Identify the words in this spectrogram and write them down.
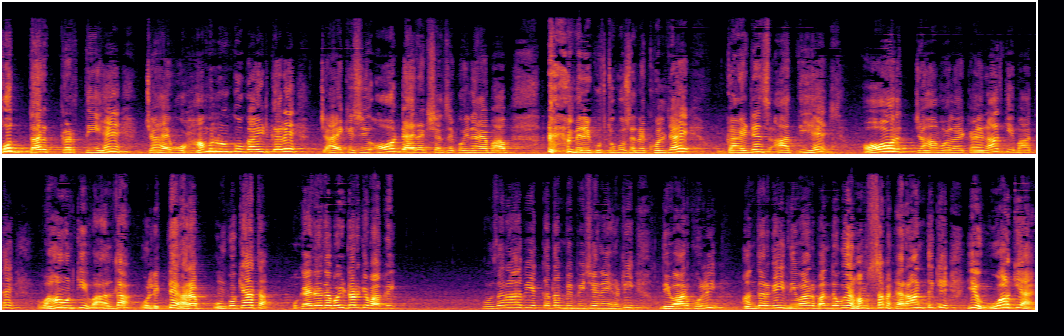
खुद दर्क करती हैं, चाहे वो हमल उनको गाइड करे, चाहे किसी और डायरेक्शन से कोई नया बाप मेरी गुफ्तु से न खुल जाए गाइडेंस आती है। और जहाँ मौला कायनात की बात है, वहाँ उनकी वालदा, वो लिखते हैं अरब, उनको क्या था? वो कह देते, भाई, डर के भाग गई। वो ज़रा भी एक कदम भी पीछे नहीं हटी, दीवार खोली, अंदर गई, दीवार बंद हो गई, और हम सब हैरान थे कि ये हुआ क्या है?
